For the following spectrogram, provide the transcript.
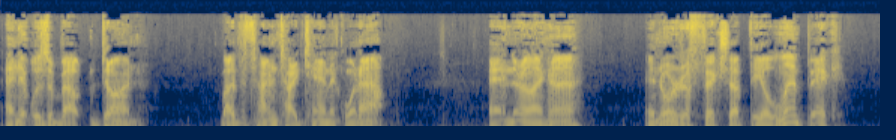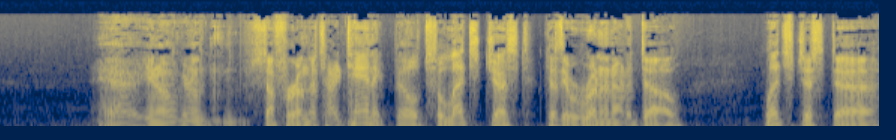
and it was about done by the time Titanic went out. And they're like, huh? In order to fix up the Olympic, uh, you know, we're going to suffer on the Titanic build. So let's just, because they were running out of dough, let's just uh,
